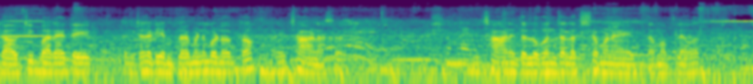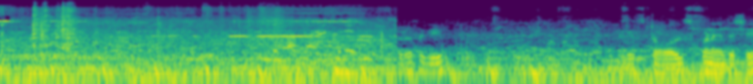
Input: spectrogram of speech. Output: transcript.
गावची बरं आहे ते त्यांच्यासाठी एम्प्लॉयमेंट बनवतं आणि छान असं. छान आहे तर लोकांचं लक्ष पण आहे एकदम आपल्यावर. सगळी. स्टॉल्स पण आहेत तसे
